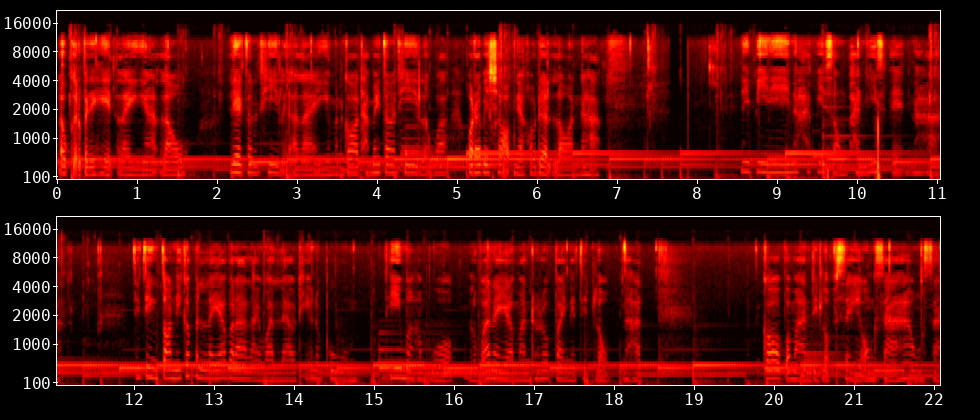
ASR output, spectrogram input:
เราเกิดอุบัติเหตุอะไรเงี้ยแล้ว เรียกเจ้าหน้าที่หรืออะไร มันก็ทำให้เจ้าหน้าที่หรือว่าคนรับผิดชอบเนี่ยเขาเดือดร้อนนะคะ ในปีนี้นะคะปี 2021 นะคะ จริงๆ ตอนนี้ก็เป็นระยะเวลาหลายวันแล้วที่อุณหภูมิที่เมืองฮัมบูร์กหรือว่าในเยอรมันทั่วไปเนี่ยติดลบนะคะก็ประมาณติดลบ4องศา 5 องศา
